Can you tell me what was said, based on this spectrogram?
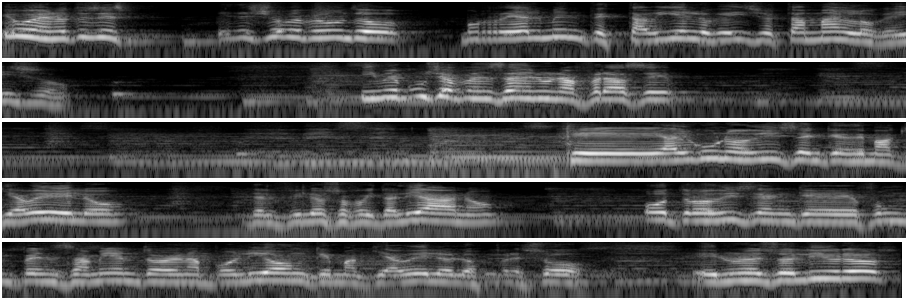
Y bueno, entonces yo me pregunto, ¿Vos realmente está bien lo que hizo? ¿Está mal lo que hizo? Y me puse a pensar en una frase que algunos dicen que es de Maquiavelo, del filósofo italiano, otros dicen que fue un pensamiento de Napoleón, que Maquiavelo lo expresó en uno de esos libros,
